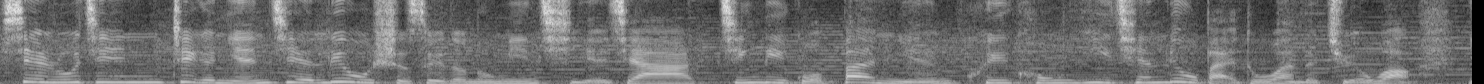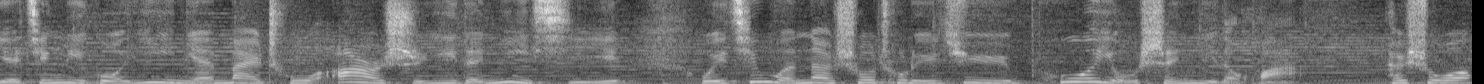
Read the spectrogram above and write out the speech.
现如今，这个年届六十岁的农民企业家，经历过半年亏空一千六百多万的绝望，也经历过一年卖出二十亿的逆袭。韦清文呢，说出了一句颇有深意的话。他说：“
